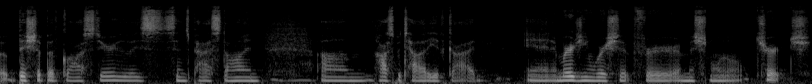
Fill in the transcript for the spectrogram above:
a Bishop of Gloucester, who has since passed on, mm-hmm. um, Hospitality of God and Emerging Worship for a Missional Church.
